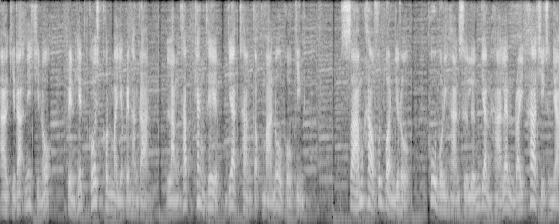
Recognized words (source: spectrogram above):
อากิระนิชิโนะ เป็นเฮดโค้ชคนใหม่อย่างเป็นทางการ หลังทัพแข้งเทพแยกทางกับมาโนโพกิง3ข่าวฟุตบอลยุโรป ผู้บริหารเสือเหลืองยันหาแลนไร้ค่าฉีกสัญญา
